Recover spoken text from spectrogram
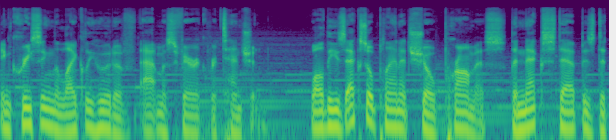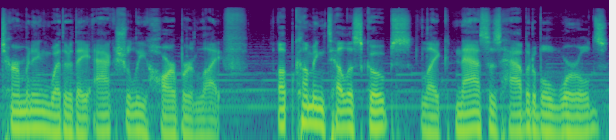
increasing the likelihood of atmospheric retention. While these exoplanets show promise, the next step is determining whether they actually harbor life. Upcoming telescopes like NASA's Habitable Worlds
